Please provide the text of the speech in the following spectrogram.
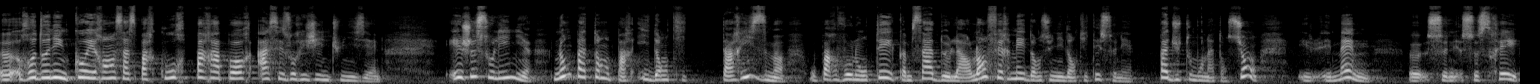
euh, redonner une cohérence à ce parcours par rapport à ses origines tunisiennes. Et je souligne, non pas tant par identité, tarisme ou par volonté comme ça de l'enfermer dans une identité, ce n'est pas du tout mon intention. Et, même, euh, ce, serait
